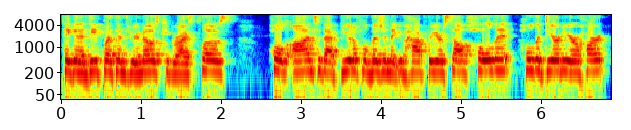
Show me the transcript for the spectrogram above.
Taking a deep breath in through your nose, keep your eyes closed. Hold on to that beautiful vision that you have for yourself. Hold it, hold it dear to your heart.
